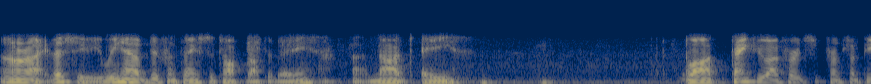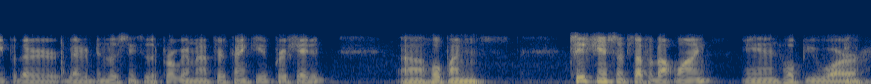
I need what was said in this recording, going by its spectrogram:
All right, let's see. We have different things to talk about today. Uh, not a lot. Thank you. I've heard from some people that are that have been listening to the program out there. Thank you. Appreciate it. Uh, hope I'm teaching you some stuff about wine, and hope you are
